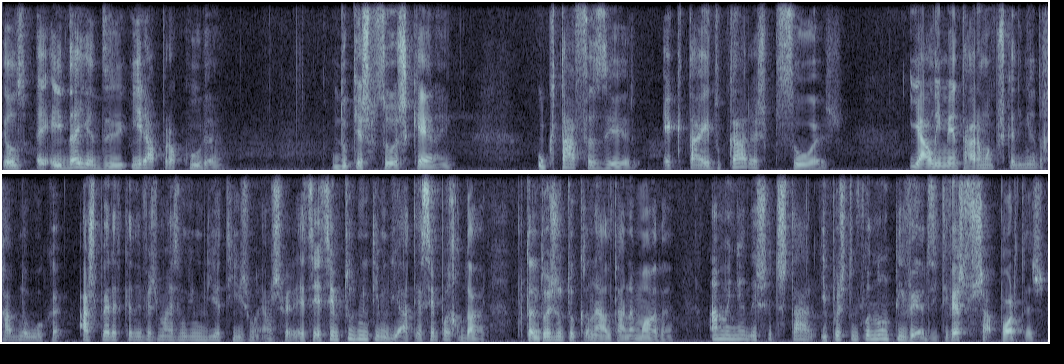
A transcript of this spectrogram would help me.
eles, a, a ideia de ir à procura do que as pessoas querem, o que está a fazer é que está a educar as pessoas e a alimentar uma pescadinha de rabo na boca, à espera de cada vez mais um imediatismo. É, espera, é, é sempre tudo muito imediato, é sempre a rodar. Portanto, hoje o teu canal está na moda, amanhã deixa de estar. E depois, tu, quando não tiveres e tiveres de fechar portas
